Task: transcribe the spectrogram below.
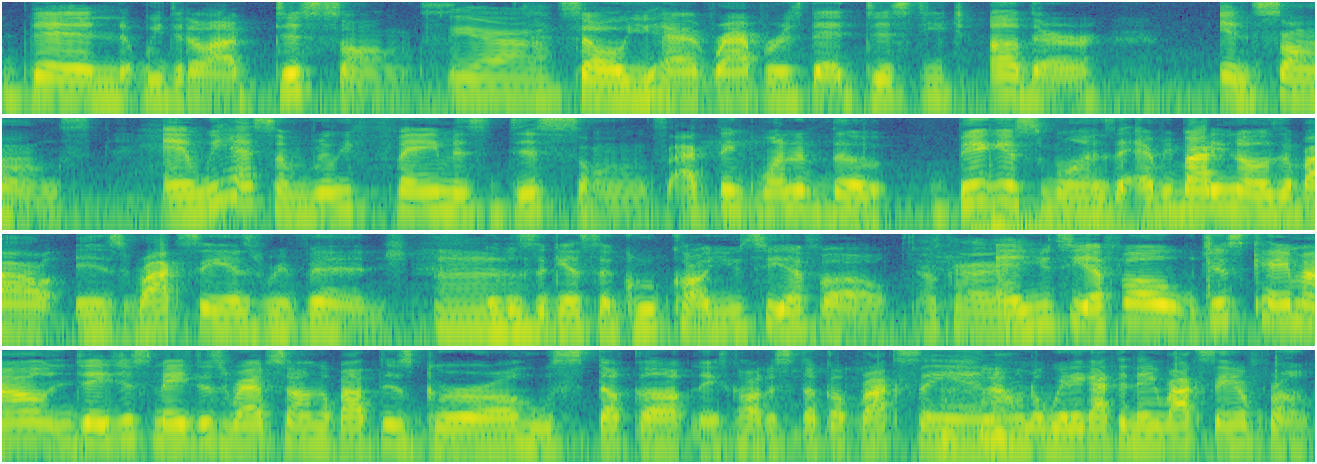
then we did a lot of diss songs. Yeah. So you have rappers that dissed each other in songs. And we had some really famous diss songs. I think one of the biggest ones that everybody knows about is Roxanne's Revenge. Mm. It was against a group called UTFO. Okay. And UTFO just came out and they just made this rap song about this girl who was stuck up. They called her Stuck Up Roxanne. I don't know where they got the name Roxanne from.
